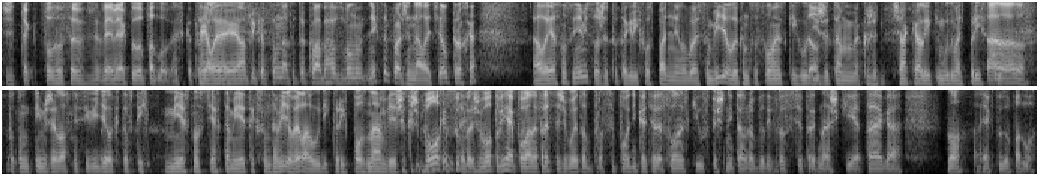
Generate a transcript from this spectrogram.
Že tak to zase viem, jak to dopadlo dneska. Tak ale ja napríklad som na túto Clubhouse vlnu, nechcem povedať, že naletel trocha, ale ja som si nemyslel, že to tak rýchlo spadne, lebo ja som videl dokonca slovenských ľudí, No. že tam akože čakali, kým budú mať prístup. Áno, áno. Potom tým, že vlastne si videl, kto v tých miestnostiach tam je, tak som tam videl veľa ľudí, ktorých poznám, vieš. Akože že- bolo to super, tak- že bolo to vyhypované presne, že boli tam proste podnikateľe slovenskí úspešní, tam robili proste prednášky a tak a no, a jak to dopadlo.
